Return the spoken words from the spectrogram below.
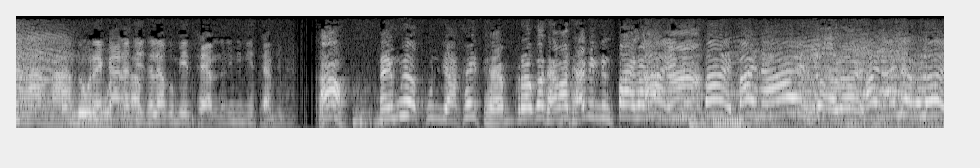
นะฮะหาผงมดูรายการอาทิตย์ที่แล้วก็มีแถมนี่ไม่มีแถมใช่ไหมอ้าวในเมื่อคุณอยากให้แถมเราก็แถมมาแถมอีกหนึ่งป้ายแล้วอะกันอีกหนึ่งอะป้ายป้ายไหนเลือกเอาเลยป้ายไหนเลือกเอาเลย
